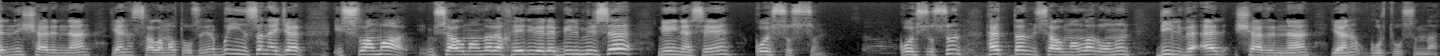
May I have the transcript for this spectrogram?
əlinin şərindən, yəni salamat olsun. Yəni bu insan əgər İslama, müsəlmanlara xeyir verə bilmirsə, neynəsin? Qoy sussun qoysusun, hətta müsəlmanlar onun dil və əl şərrindən, yəni qurtulsunlar.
